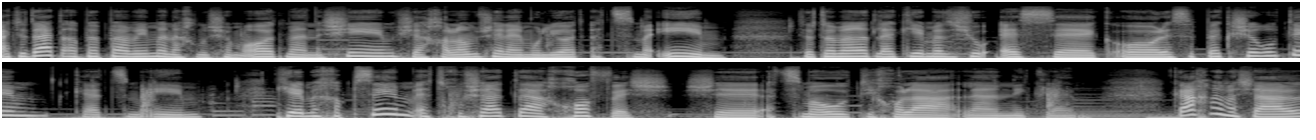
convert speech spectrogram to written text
את יודעת, הרבה פעמים אנחנו שומעות מאנשים שהחלום שלהם הוא להיות עצמאים. זאת אומרת, להקים איזשהו עסק או לספק שירותים כעצמאים, כי הם מחפשים את תחושת החופש שעצמאות יכולה להעניק להם. כך למשל,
